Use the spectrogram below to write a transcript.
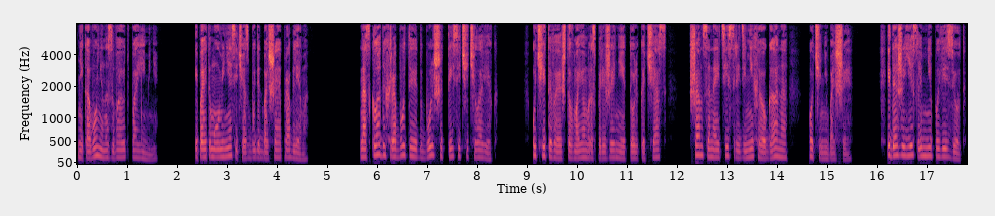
никого не называют по имени и поэтому у меня сейчас будет большая проблема. На складах работает больше тысячи человек. Учитывая, что в моем распоряжении только час, шансы найти среди них Эогана очень небольшие. И даже если мне повезет,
